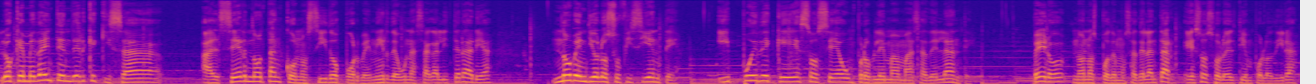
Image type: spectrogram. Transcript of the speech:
Lo que me da a entender que quizá, al ser no tan conocido por venir de una saga literaria, no vendió lo suficiente y puede que eso sea un problema más adelante. Pero no nos podemos adelantar, eso solo el tiempo lo dirá.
